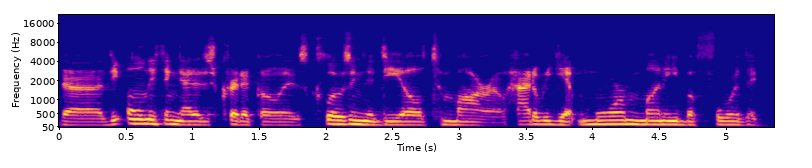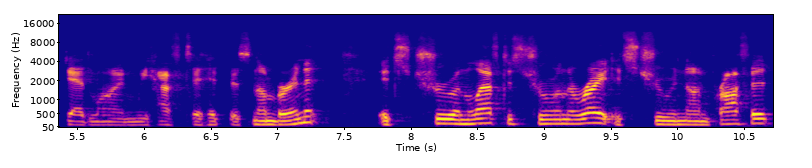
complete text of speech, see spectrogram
the the only thing that is critical is closing the deal tomorrow. How do we get more money before the deadline? We have to hit this number in it it's true on the left it's true on the right it's true in nonprofit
